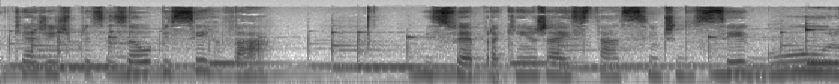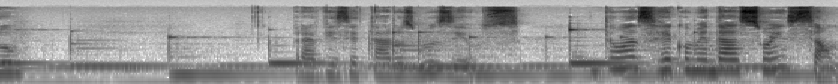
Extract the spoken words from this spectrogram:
o que a gente precisa observar. Isso é para quem já está se sentindo seguro para visitar os museus. Então, as recomendações são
